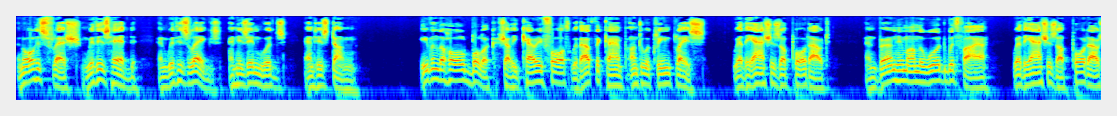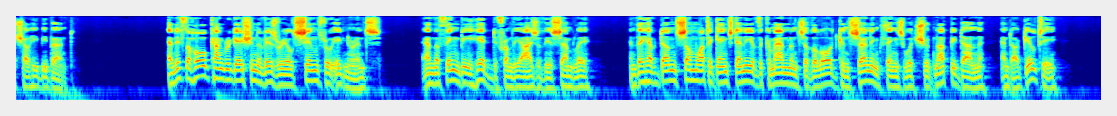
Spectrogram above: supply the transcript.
and all his flesh, with his head, and with his legs, and his inwards, and his dung. Even the whole bullock shall he carry forth without the camp unto a clean place, where the ashes are poured out, and burn him on the wood with fire, where the ashes are poured out shall he be burnt. And if the whole congregation of Israel sin through ignorance, and the thing be hid from the eyes of the assembly, and they have done somewhat against any of the commandments of the Lord concerning things which should not be done, and are guilty,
